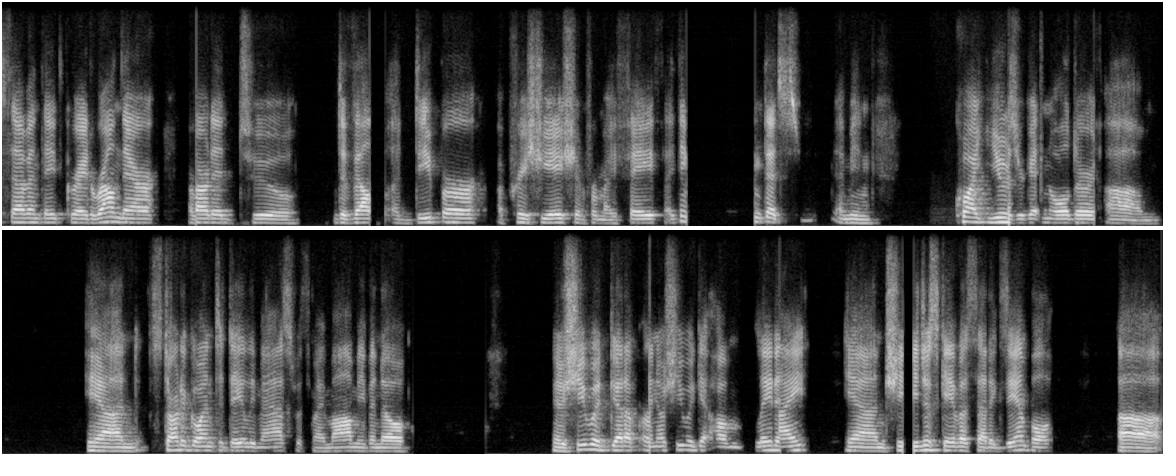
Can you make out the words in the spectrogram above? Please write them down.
seventh, eighth grade, around there, I started to develop a deeper appreciation for my faith. I think, I think that's, I mean, quite you as you're getting older. Um, and started going to daily mass with my mom, even though you know she would get up. Or I know she would get home late at night and she just gave us that example. Uh,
